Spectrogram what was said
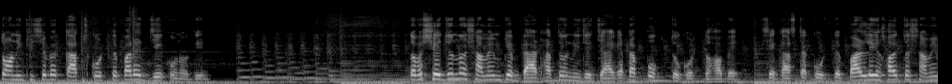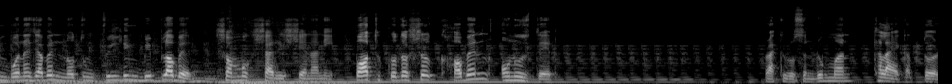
টনিক হিসেবে কাজ করতে পারে যে কোনো দিন। তবে সেজন্য শামীমকে ব্যাট হাতেও নিজের জায়গাটা পোক্ত করতে হবে। সে কাজটা করতে পারলেই হয়তো শামীম বনে যাবেন নতুন ফিল্ডিং বিপ্লবের সম্মুখ সারির সেনানি। পথ প্রদর্শক হবেন অনুজদের। রাকিব হোসেন রুম্মান খেলা একাত্তর।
